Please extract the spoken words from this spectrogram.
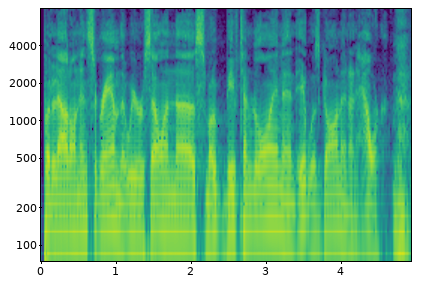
put it out on Instagram that we were selling uh, smoked beef tenderloin, and it was gone in an hour.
